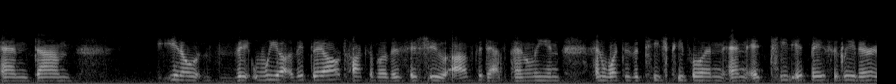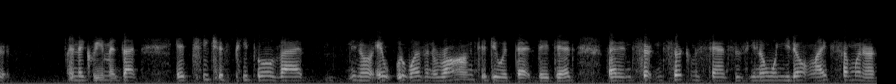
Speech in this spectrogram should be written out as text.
And um, you know, they, we all, they, they all talk about this issue of the death penalty and and what does it teach people. And and it te- it basically they're in agreement that it teaches people that you know, it, it wasn't wrong to do what that they did. That in certain circumstances, you know, when you don't like someone or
